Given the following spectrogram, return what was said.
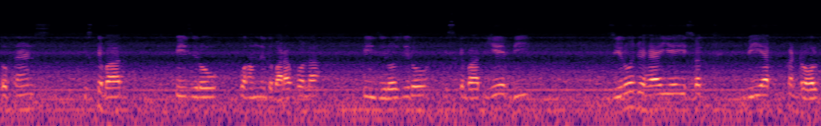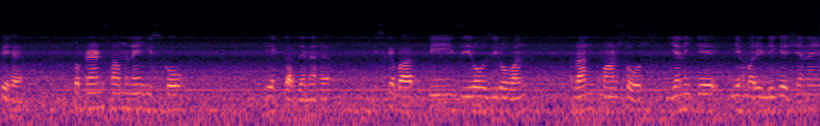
तो फ्रेंड्स इसके बाद पी ज़ीरो को हमने दोबारा खोला। पी ज़ीरो ज़ीरो इसके बाद ये बी ज़ीरो जो है, ये इस वक्त वी एफ़ कंट्रोल पे है। तो फ्रेंड्स हमने इसको एक कर देना है। इसके बाद P zero zero one run command source यानी कि ये हमारी इंडिकेशन है,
